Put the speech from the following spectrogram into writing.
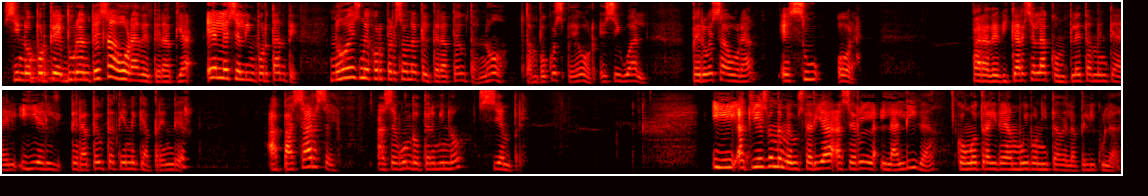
sino porque durante esa hora de terapia él es el importante. No es mejor persona que el terapeuta, no, tampoco es peor, es igual, pero esa hora es su hora para dedicársela completamente a él y el terapeuta tiene que aprender a pasarse a segundo término siempre. Y aquí es donde me gustaría hacer la, liga con otra idea muy bonita de la película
